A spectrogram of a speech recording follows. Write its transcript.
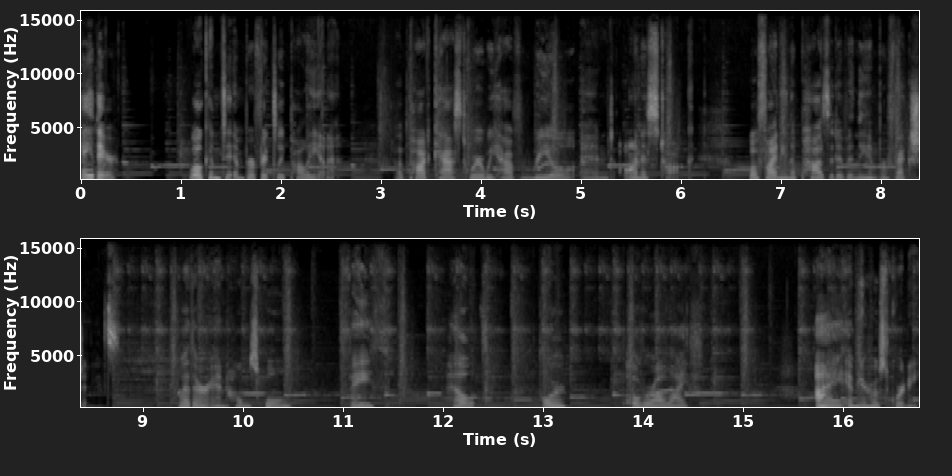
Hey there! Welcome to Imperfectly Pollyanna, a podcast where we have real and honest talk while finding the positive in the imperfections, whether in homeschool, faith, health, or overall life. I am your host, Courtney,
